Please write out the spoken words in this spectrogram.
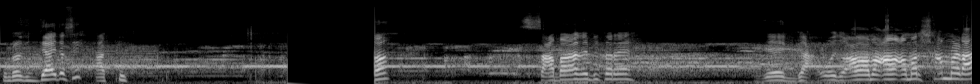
তোমরা যাইতেছি, আর হ্যাঁ? চা ভিতরে যে আমার সামনাটা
